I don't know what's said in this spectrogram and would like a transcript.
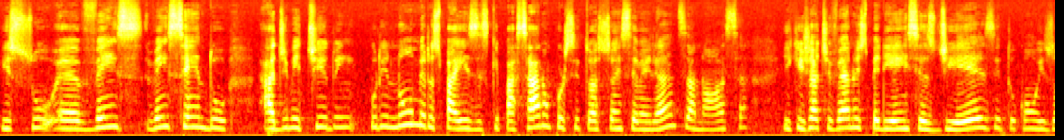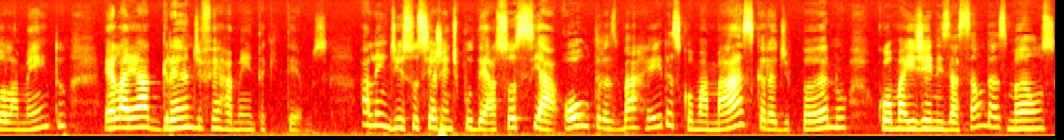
Isso é, vem, vem sendo admitido em, por inúmeros países que passaram por situações semelhantes à nossa e que já tiveram experiências de êxito com o isolamento. Ela é a grande ferramenta que temos. Além disso, se a gente puder associar outras barreiras, como a máscara de pano, como a higienização das mãos,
